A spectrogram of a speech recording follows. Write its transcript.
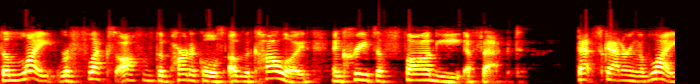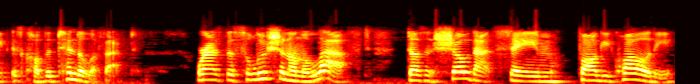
the light reflects off of the particles of the colloid and creates a foggy effect. That scattering of light is called the Tyndall effect. Whereas the solution on the left doesn't show that same foggy quality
